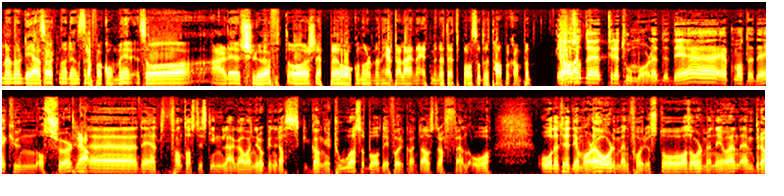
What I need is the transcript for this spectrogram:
men når det er sagt, når den straffa kommer, så er det sløvt å slippe Håkon Holmen helt aleine ett minutt etterpå, så du taper kampen. Ja, altså det 3-2-målet, det- det er på en måte Det er kun oss sjøl. Eh, det er et fantastisk innlegg av han Robin Rask ganger to, altså både i forkant av straffen og og det tredje målet, og Olmen får jo stå altså Olmen er jo en, en bra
